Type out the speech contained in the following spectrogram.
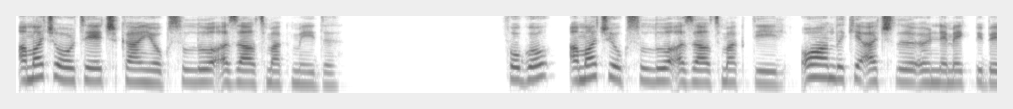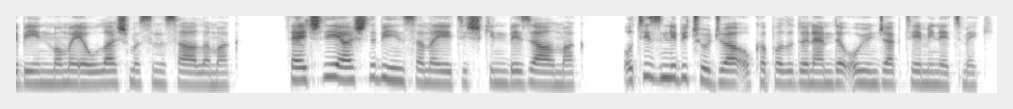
amaç ortaya çıkan yoksulluğu azaltmak mıydı? Fogo, amaç yoksulluğu azaltmak değil, o andaki açlığı önlemek bir bebeğin mamaya ulaşmasını sağlamak, felçli yaşlı bir insana yetişkin bezi almak, otizmli bir çocuğa o kapalı dönemde oyuncak temin etmek.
